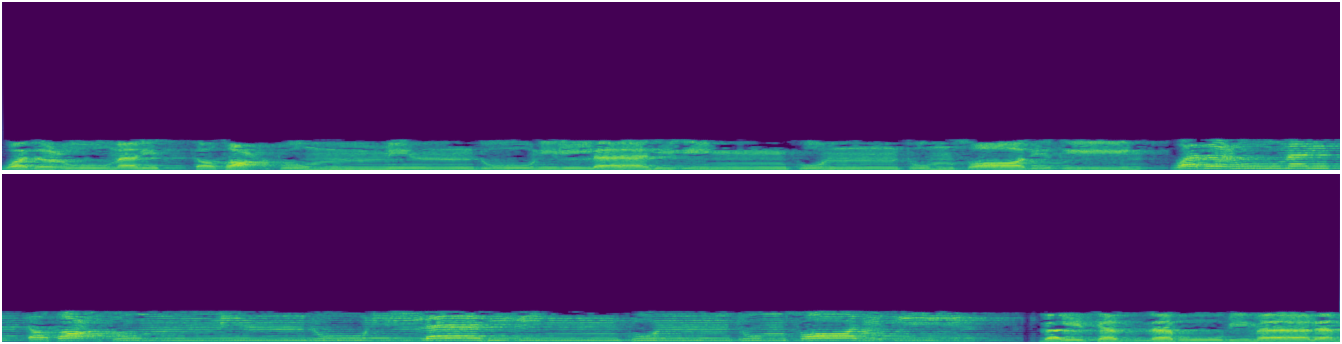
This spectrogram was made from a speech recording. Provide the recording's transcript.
وادعوا من استطعتم من دون الله إن كنتم صادقين الصادقين. وادعوا من استطعتم من دون الله إن كنتم صادقين. بل كذبوا بما لم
